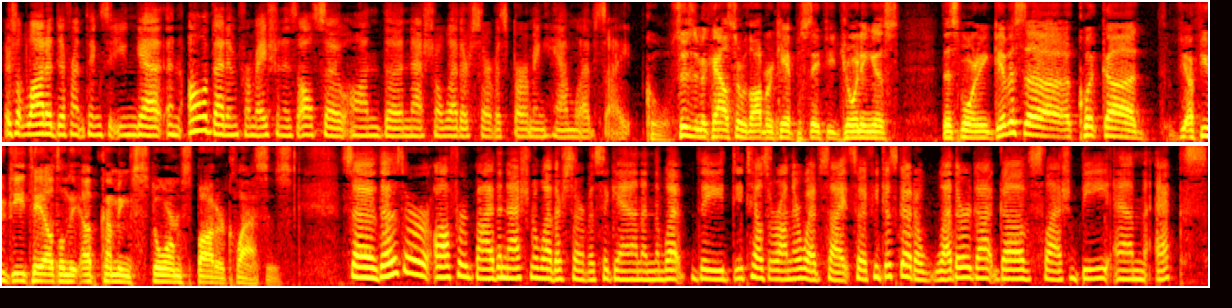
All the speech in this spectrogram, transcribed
There's a lot of different things that you can get, and all of that information is also on the National Weather Service Birmingham website. Cool. Susan McAllister with Auburn Campus Safety joining us this morning. Give us a, quick, uh, a few details on the upcoming storm spotter classes. So those are offered by the National Weather Service again, and the web, the details are on their website. So if you just go to weather.gov slash BMX,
